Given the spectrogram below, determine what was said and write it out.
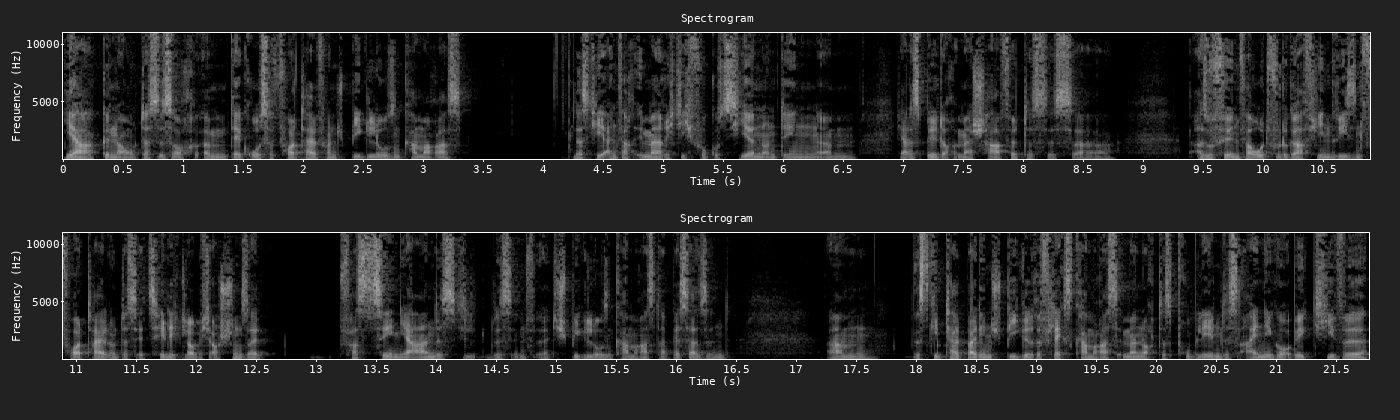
Ja, genau. Das ist auch ähm, der große Vorteil von spiegellosen Kameras, dass die einfach immer richtig fokussieren und den, ähm, ja, das Bild auch immer scharf wird. Das ist äh, also für Infrarotfotografie ein Riesenvorteil und das erzähle ich, glaube ich, auch schon seit fast zehn Jahren, dass die, dass die spiegellosen Kameras da besser sind. Ähm, es gibt halt bei den Spiegelreflexkameras immer noch das Problem, dass einige Objektive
